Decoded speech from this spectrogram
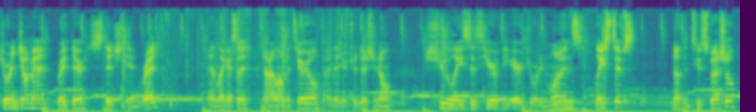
Jordan Jumpman right there, stitched in red. And like I said, nylon material. And then your traditional shoelaces here of the Air Jordan 1s. Lace tips, nothing too special.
